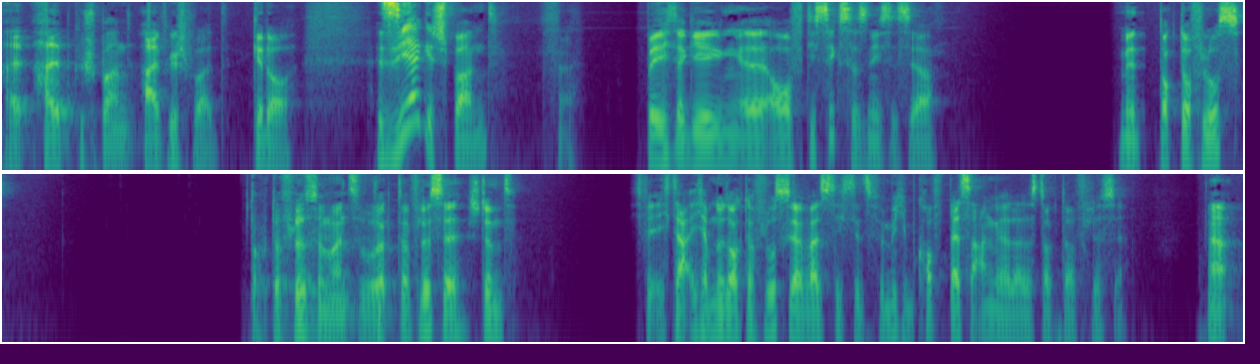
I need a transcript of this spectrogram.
Halb, halb gespannt. Halb gespannt, genau. Sehr gespannt bin ich dagegen äh, auf die Sixers nächstes Jahr. Mit Dr. Fluss. Dr. Flüsse meinst du? Dr. Flüsse, stimmt. Ich, ich, ich habe nur Dr. Fluss gesagt, weil es sich jetzt für mich im Kopf besser angehört als Dr. Flüsse. Ja.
